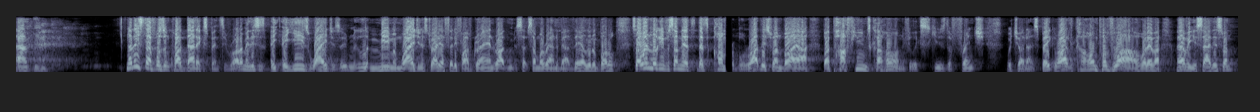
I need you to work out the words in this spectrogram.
Um, now, this stuff wasn't quite that expensive, right? I mean, this is a, a, year's wages. Minimum wage in Australia, 35 grand, right? Somewhere around about there, a little bottle. So I went looking for something that's, that's comparable, right? This one by, uh, by Parfums Caron, if you'll excuse the French, which I don't speak, right? The Pouvoir, or whatever, however you say this one.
